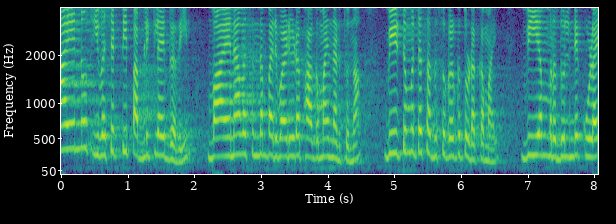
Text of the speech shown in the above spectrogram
ആയന്നൂർ യുവശക്തി പബ്ലിക് ലൈബ്രറിയിൽ വായനാ വസന്തം പരിപാടിയുടെ ഭാഗമായി നടത്തുന്ന വീട്ടുമുറ്റ സദസ്സുകൾക്ക് തുടക്കമായി. വി എം മൃദുലിന്റെ കുളൈ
